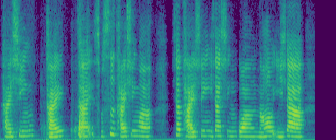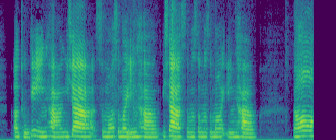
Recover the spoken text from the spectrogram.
台新台台什么是台新吗？一下台新，一下星光，然后一下。呃，土地银行一下什么什么银行一下什么什么什么银行，然后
